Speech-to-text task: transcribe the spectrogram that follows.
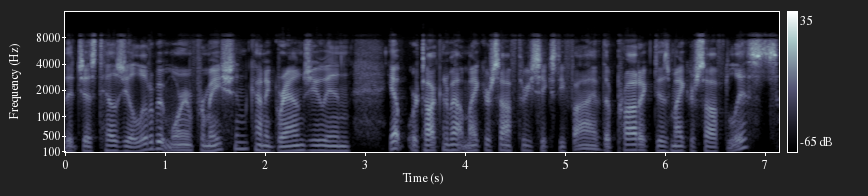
that just tells you a little bit more information, kind of grounds you in, yep, we're talking about Microsoft 365. The product is Microsoft Lists,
